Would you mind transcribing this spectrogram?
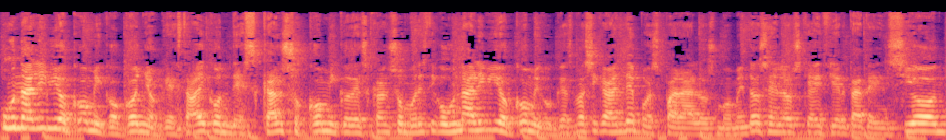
Un alivio cómico, coño, que estaba ahí con descanso cómico, descanso humorístico, un alivio cómico, que es básicamente pues para los momentos en los que hay cierta tensión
